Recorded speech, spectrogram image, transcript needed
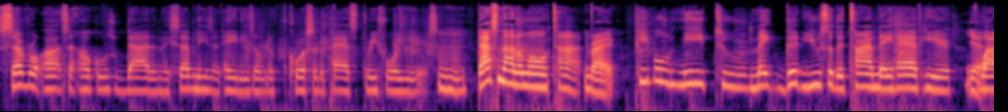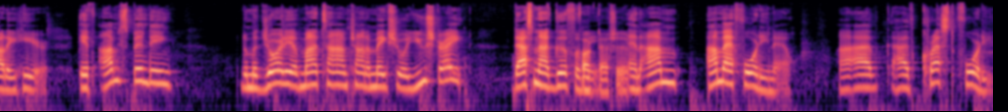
several aunts and uncles who died in the 70s and 80s over the course of the past 3-4 years. Mm-hmm. That's not a long time. Right. People need to make good use of the time they have here Yeah. while they're here. If I'm spending the majority of my time trying to make sure you straight, that's not good for Fuck me. that shit. And I'm I'm at 40 now. I, I've I've crest 40.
